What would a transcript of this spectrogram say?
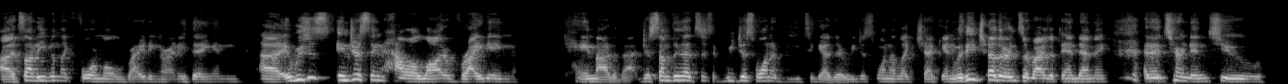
uh, it's not even like formal writing or anything and uh, it was just interesting how a lot of writing came out of that. Just something that's just like, we just want to be together. We just want to like check in with each other and survive the pandemic and it turned into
